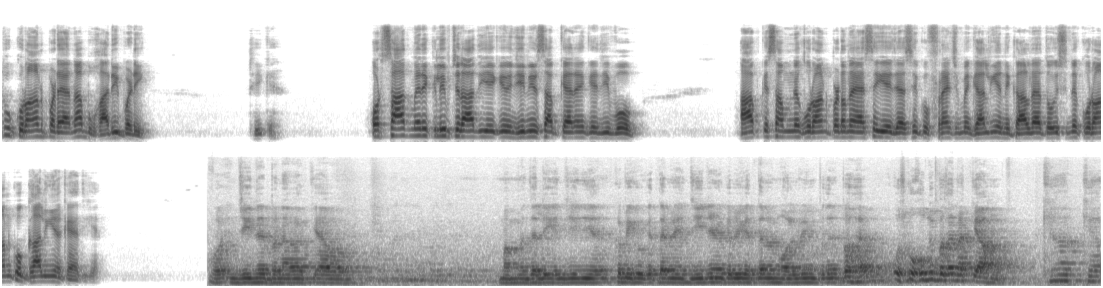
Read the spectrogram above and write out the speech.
تو قرآن پڑھیا نہ بخاری پڑھی۔ ٹھیک ہے۔ اور ساتھ میرے کلپ چلا دیے کہ انجینئر صاحب کہہ رہے ہیں کہ جی وہ آپ کے سامنے قرآن پڑھنا ایسے ہی ہے جیسے کوئی فرینچ میں گالیاں نکال رہا ہے تو اس نے قرآن کو گالیاں کہہ دیا۔ وہ انجینئر بنا ہوا کیا وہ؟ محمد علی انجینئر، کبھی کوئی کہتا ہے میں انجینئر کبھی کہتا ہے میں مولوی میں پتہ نہیں، تو ہے، اس کو خود بھی پتہ میں کیا ہوں۔ کیا کیا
